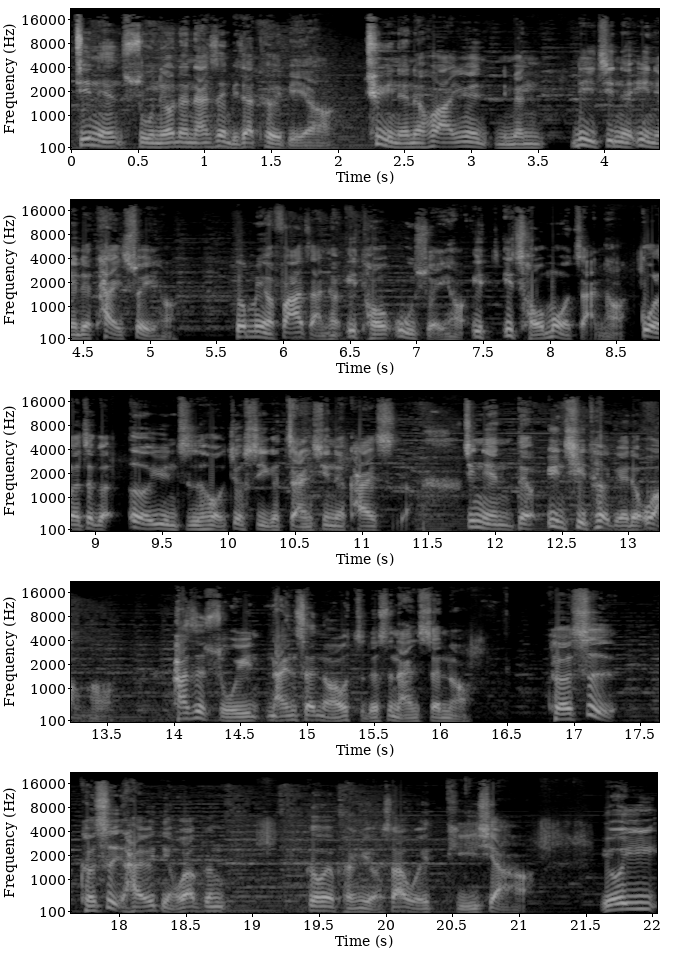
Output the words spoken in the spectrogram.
今年属牛的男生比较特别啊。去年的话，因为你们历经了一年的太岁哈。都没有发展哈，一头雾水哈，一一筹莫展哈。过了这个厄运之后，就是一个崭新的开始啊。今年的运气特别的旺哈，它是属于男生哦，我指的是男生哦。可是，可是还有一点，我要跟各位朋友稍微提一下哈。由于，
